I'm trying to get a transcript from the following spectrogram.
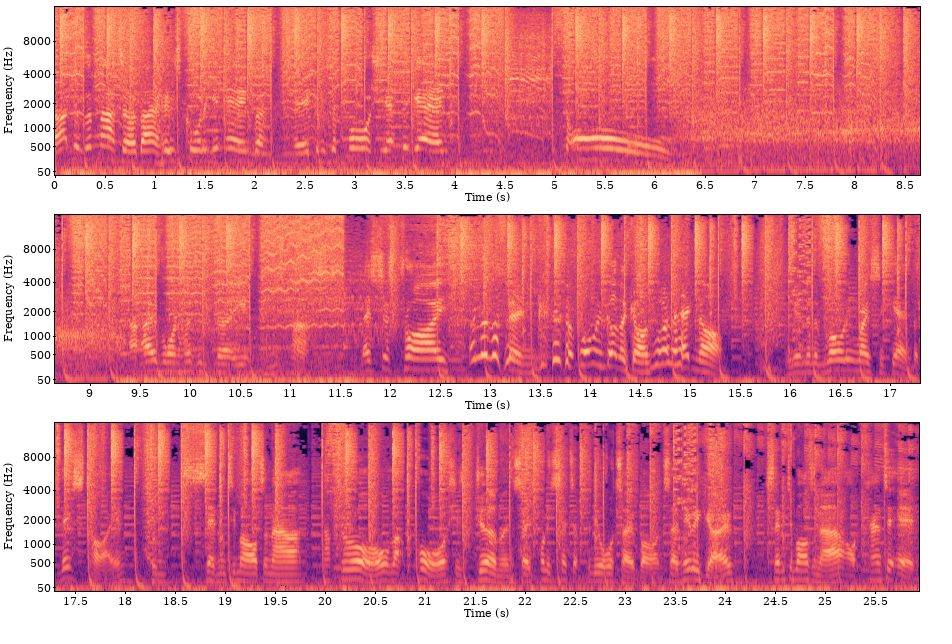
that doesn't matter about who's calling it in, but here comes the Porsche yet again. Oh! At over 130, pass. let's just try another thing. what we've got the cars, why the heck not? We're going to the rolling race again, but this time from 70 miles an hour. After all, that Porsche is German, so it's probably set up for the Autobahn. So here we go, 70 miles an hour, I'll count it in.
